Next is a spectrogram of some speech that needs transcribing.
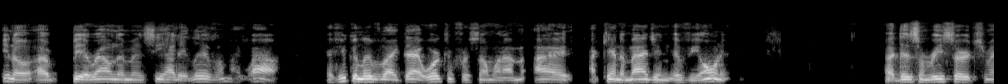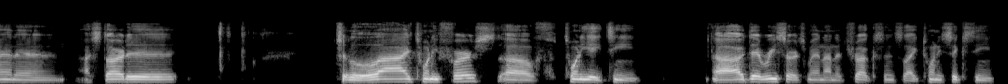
you know, I'd be around them and see how they live. I'm like, wow, if you can live like that, working for someone, I'm, I I can't imagine if you own it. I did some research, man, and I started July 21st of 2018. Uh, I did research, man, on the truck since like 2016.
